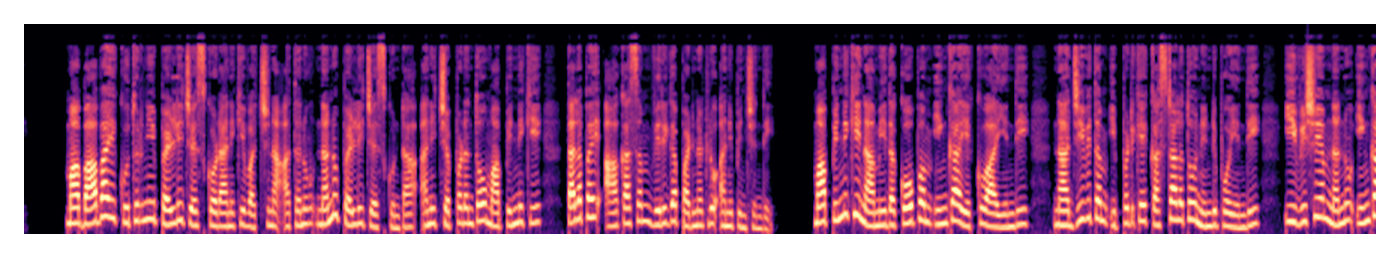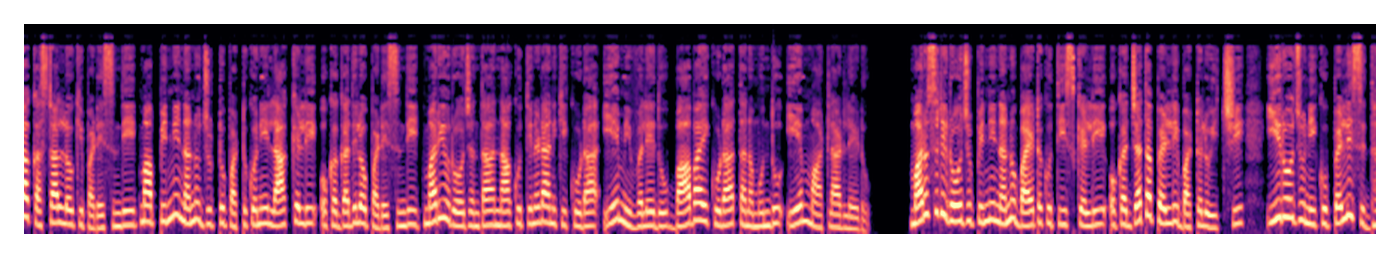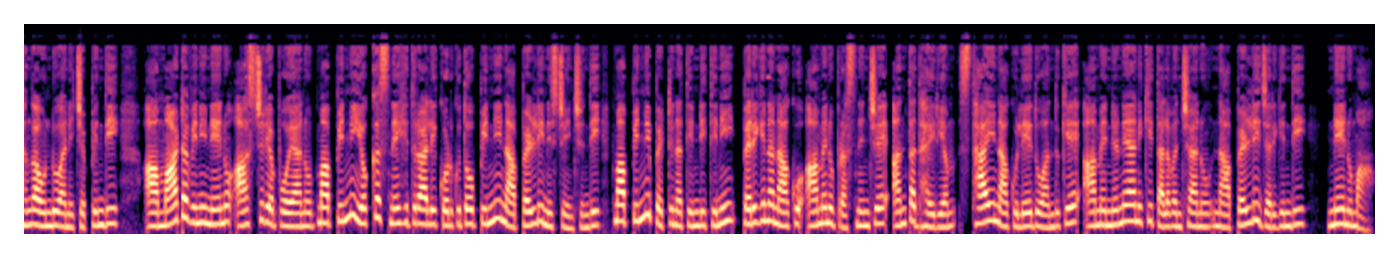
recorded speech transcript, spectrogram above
మా బాబాయి కూతుర్ని పెళ్ళి చేసుకోడానికి వచ్చిన అతను నన్ను పెళ్ళి చేసుకుంటా అని చెప్పడంతో మా పిన్నికి తలపై ఆకాశం విరిగ పడినట్లు అనిపించింది. మా పిన్నికి నా మీద కోపం ఇంకా ఎక్కువ అయింది. నా జీవితం ఇప్పటికే కష్టాలతో నిండిపోయింది. ఈ విషయం నన్ను ఇంకా కష్టాల్లోకి పడేసింది. మా పిన్ని నన్ను జుట్టు పట్టుకుని లాక్కెళ్ళి ఒక గదిలో పడేసింది. మరియు రోజంతా నాకు తినడానికి కూడా ఏం ఇవ్వలేదు. బాబాయి కూడా తన ముందు ఏం మాట్లాడలేడు. మరుసటి రోజు పిన్ని నన్ను బయటకు తీసుకెళ్ళి ఒక జత పెళ్ళి బట్టలు ఇచ్చి ఈరోజు నీకు పెళ్ళి సిద్ధంగా ఉండు అని చెప్పింది. ఆ మాట విని నేను ఆశ్చర్యపోయాను. మా పిన్ని యొక్క స్నేహితురాలి కొడుకుతో పిన్ని నా పెళ్ళి నిశ్చయించింది. మా పిన్ని పెట్టిన తిండి తిని పెరిగిన నాకు ఆమెను ప్రశ్నించే అంత ధైర్యం స్థాయి నాకు లేదు అందుకే ఆమె నిర్ణయానికి తలవంచాను. నా పెళ్ళి జరిగింది. నేను మా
